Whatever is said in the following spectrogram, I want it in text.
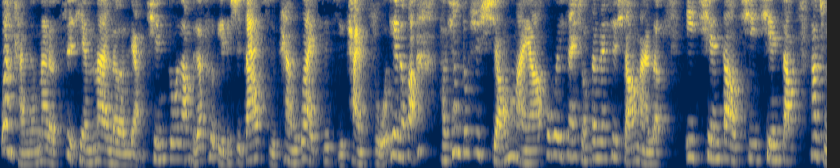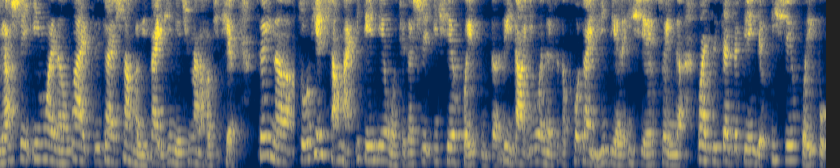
万盘呢卖了四天，卖了两千多张。比较特别的是，大家只看外资，只看昨天的话，好像都是小买啊。富贵三雄纷纷是小买了。一千到七千张，那主要是因为呢，外资在上个礼拜已经连续卖了好几天，所以呢，昨天想买一点点，我觉得是一些回补的力道，因为呢，这个波段已经跌了一些，所以呢，外资在这边有一些回补。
